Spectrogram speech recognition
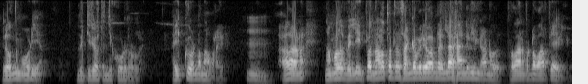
ഇതിലൊന്ന് മോഡിയാണ് നൂറ്റി ഇരുപത്തഞ്ച് കൂടുതലുള്ള ഐക്യം ഉണ്ടെന്നാണ് പറയുന്നത്. അതാണ് നമ്മൾ വലിയ ഇപ്പോൾ നാളെ തൊട്ട് സംഘപരിവാറിന്റെ എല്ലാ ഹാൻഡിലും കാണുന്നത്. പ്രധാനപ്പെട്ട വാർത്തയായിരിക്കും.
